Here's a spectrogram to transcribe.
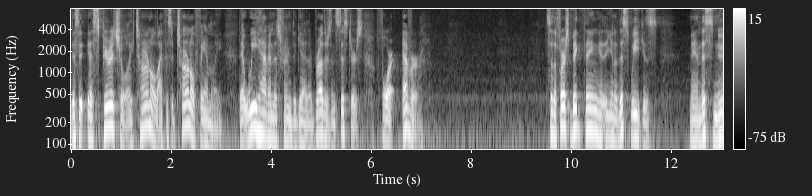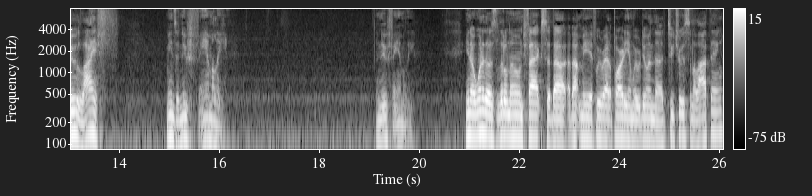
This is spiritual, eternal life, this eternal family that we have in this room together, brothers and sisters, forever. So the first big thing, you know, this week is, man, this new life means a new family. A new family. You know, one of those little known facts about, about me, if we were at a party and we were doing the two truths and a lie thing,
